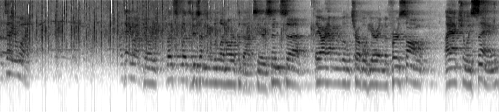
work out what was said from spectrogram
I'll tell you what. I'll tell you what, Joey. Let's let's do something a little unorthodox here, since uh, they are having a little trouble here. And the first song I actually sing,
